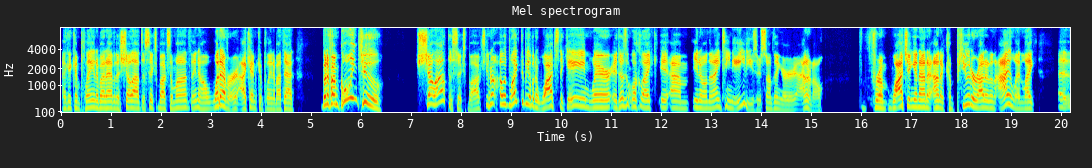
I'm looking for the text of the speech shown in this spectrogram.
I could complain about having to shell out the six bucks a month. You know, whatever. I can complain about that. But if I'm going to shell out the six bucks, you know, I would like to be able to watch the game where it doesn't look like it, um, you know, in the 1980s or something, or I don't know, from watching it on a on a computer out on an island. Like uh,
